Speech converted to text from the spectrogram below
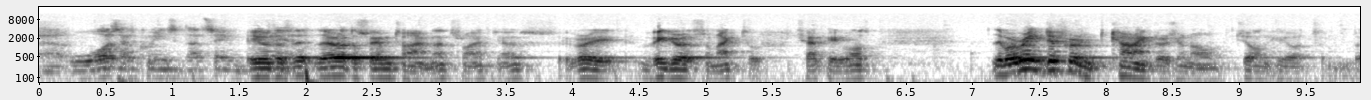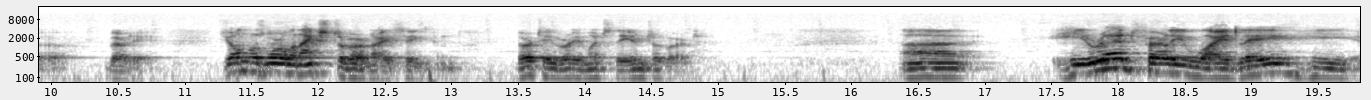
Uh, was at Queen's at that same He was there at the same time, that's right, yes. A very vigorous and active chap he was. They were very different characters, you know, John Hewitt and uh, Bertie. John was more of an extrovert, I think, and Bertie very much the introvert. Uh, he read fairly widely, he,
